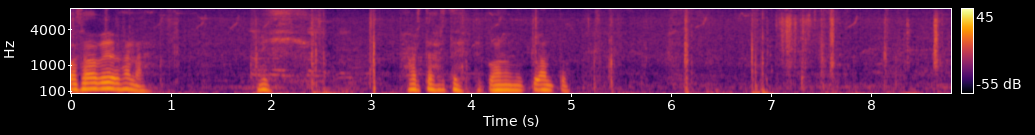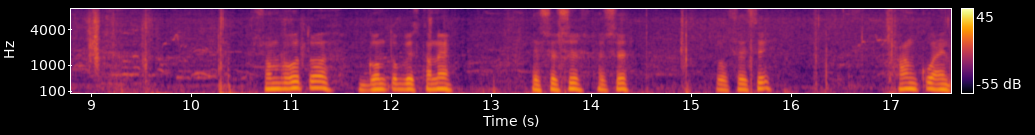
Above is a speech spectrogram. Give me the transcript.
কথা হবে ওখানে ইস, হাঁটতে হাঁটতে গরম ক্লান্ত। সম্ভবত গন্তব্যস্থানে এসে এসে এসে পৌঁছেছি থাংকুয়াইন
